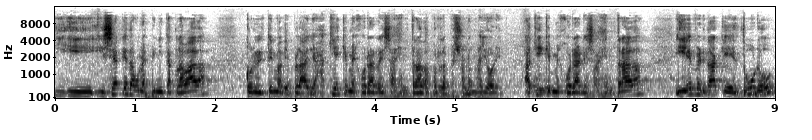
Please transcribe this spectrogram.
Y, se ha quedado una espinita clavada con el tema de playas. Aquí hay que mejorar esas entradas para las personas mayores. Aquí hay que mejorar esas entradas. Y es verdad que es duro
